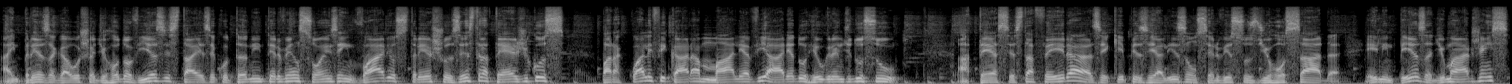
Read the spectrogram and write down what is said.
A empresa gaúcha de rodovias está executando intervenções em vários trechos estratégicos para qualificar a malha viária do Rio Grande do Sul. Até sexta-feira, as equipes realizam serviços de roçada e limpeza de margens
